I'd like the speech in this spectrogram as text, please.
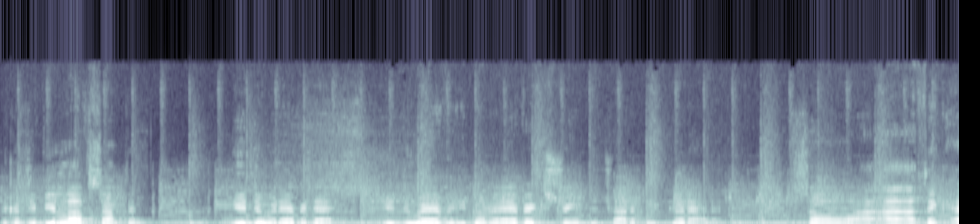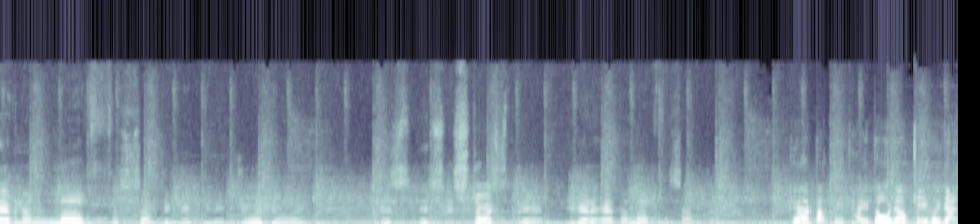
Because if you love something, you do it every day. You do every, you go to every extreme to try to be good at it. So I, I think having a love for something that you enjoy doing is, is it starts there. You got to have the love for something. 佢又特别提到有几个人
